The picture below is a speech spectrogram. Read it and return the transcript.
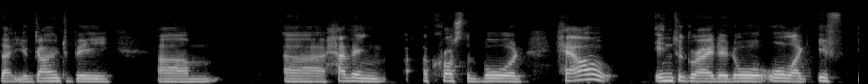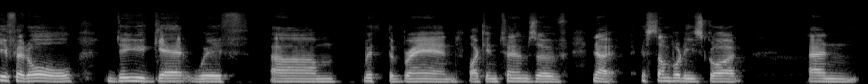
that you're going to be um, uh, having across the board how integrated or or like if if at all do you get with um with the brand like in terms of you know if somebody's got an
